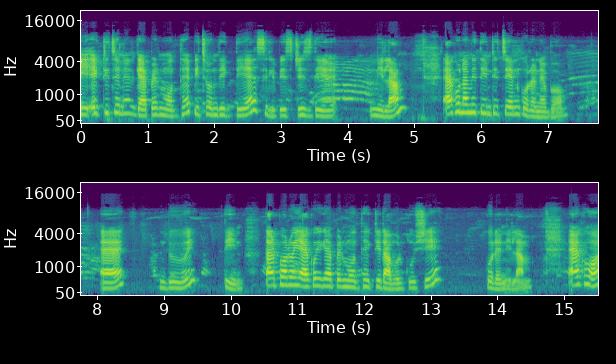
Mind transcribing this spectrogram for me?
এই একটি চেনের গ্যাপের মধ্যে পিছন দিক দিয়ে স্লিপ স্টিচ দিয়ে নিলাম। এখন আমি তিনটি চেন করে নেব। এক, দুই, তিন। তারপর ওই একই গ্যাপের মধ্যে একটি ডাবল কুশি করে নিলাম। এখন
